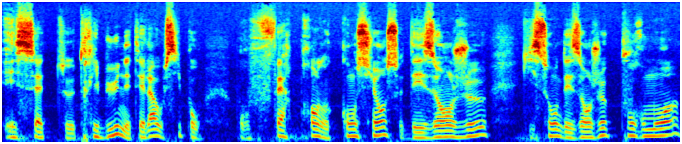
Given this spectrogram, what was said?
Et cette tribune était là aussi pour, pour faire prendre conscience des enjeux qui sont des enjeux pour moi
